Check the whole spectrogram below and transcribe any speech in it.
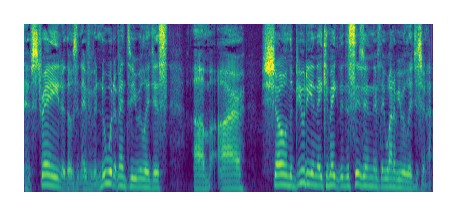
have strayed or those that never even knew what it meant to be religious. um, are shown the beauty and they can make the decision if they want to be religious or not.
